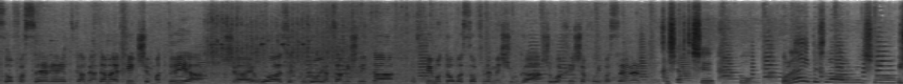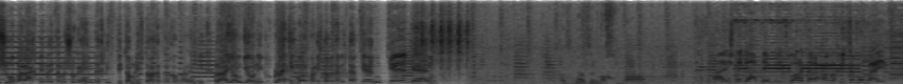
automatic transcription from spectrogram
בסוף הסרט, הבן אדם היחיד שמתריע שהאירוע הזה כולו יצא משליטה, הופכים אותו בסוף למשוגע, שהוא הכי שפוי בסרט. חשבתי שאולי בכלל מישהו... מישהו ברח מבית המשוגעים והחליט פתאום לפתוח את רחוב אלנבי. רעיון גאוני. אולי תגמור כבר לכתוב את המכתב, כן? כן? כן. אז מה זה מחמאה? מה, השתגעתם? לסגור את הרחוב הכי צפוף בעיר.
